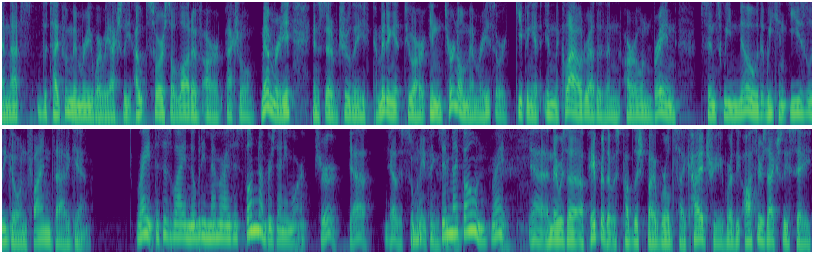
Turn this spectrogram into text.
And that's the type of memory where we actually outsource a lot of our actual memory instead of truly committing it to our internal memories or keeping it in the cloud rather than our own brain, since we know that we can easily go and find that again. Right. This is why nobody memorizes phone numbers anymore. Sure. Yeah. Yeah. There's so many things. It's in my phone. Right. Yeah. And there was a, a, paper that was published by World Psychiatry where the authors actually say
